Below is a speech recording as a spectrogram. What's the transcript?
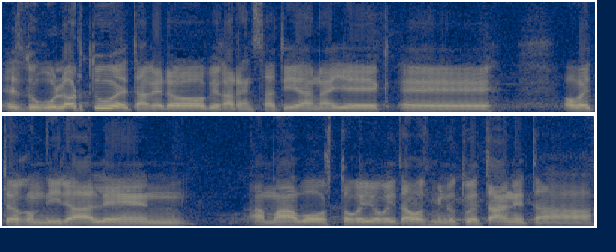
ez dugu lortu eta gero bigarren zatian haiek e, hobeto egon dira lehen ama bost, hogei hogeita bost minutuetan eta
